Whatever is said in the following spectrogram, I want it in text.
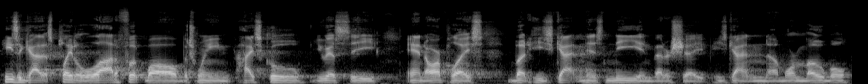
he's a guy that's played a lot of football between high school, USC, and our place, but he's gotten his knee in better shape. He's gotten uh, more mobile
